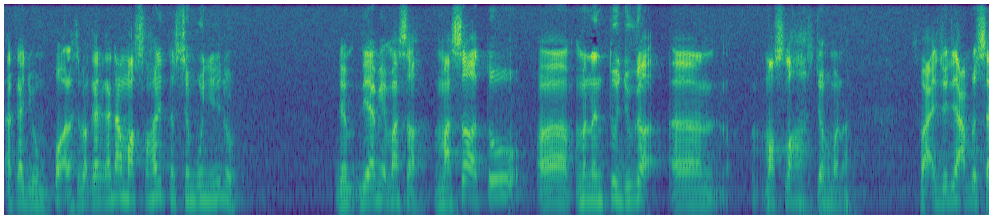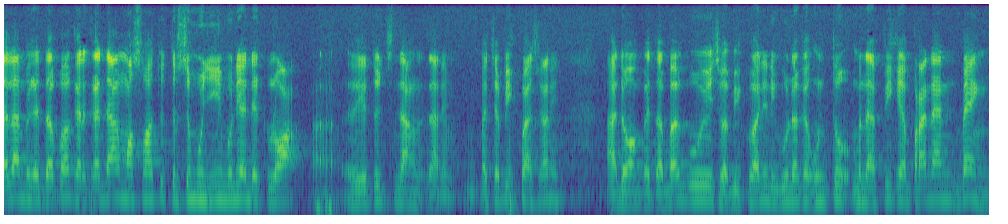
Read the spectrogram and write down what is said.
Akan jumpa lah. Sebab kadang-kadang masalah ni tersembunyi dulu. Dia, dia ambil masa. Masa tu uh, menentu juga uh, masalah sejauh mana. Sebab Izzuddin Abdul Salam dia kata apa, kadang-kadang masalah tu tersembunyi, kemudian dia keluar. Uh, dia itu senang. Baca Bitcoin sekarang ni. Ada orang kata bagus sebab Bitcoin ni digunakan untuk menafikan peranan bank.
